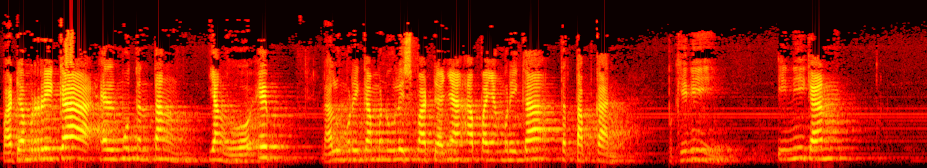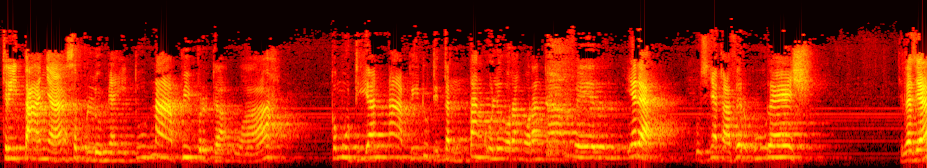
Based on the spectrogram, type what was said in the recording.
pada mereka ilmu tentang yang goib lalu mereka menulis padanya apa yang mereka tetapkan begini ini kan ceritanya sebelumnya itu Nabi berdakwah kemudian Nabi itu ditentang oleh orang-orang kafir ya dah khususnya kafir Quraisy jelas ya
